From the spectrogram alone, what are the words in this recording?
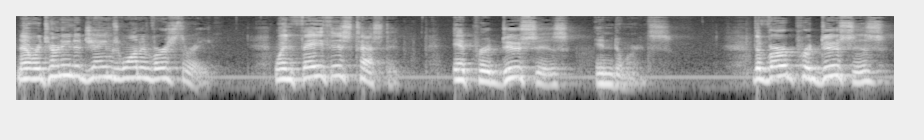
Now, returning to James 1 and verse 3. When faith is tested, it produces endurance. The verb produces,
